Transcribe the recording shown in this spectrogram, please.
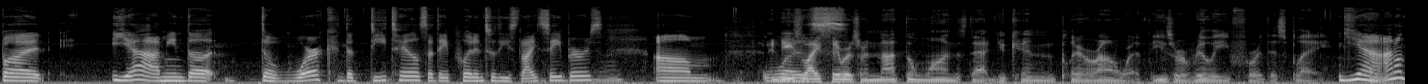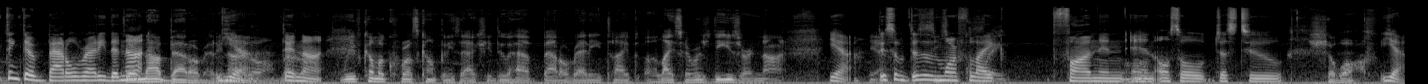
but yeah, I mean the the work, the details that they put into these lightsabers, um, And was, these lightsabers are not the ones that you can play around with. These are really for display. Yeah, I don't think they're battle ready. They're, They're not. not, battle ready. Not Yeah, at all. they're not. We've come across companies that actually do have battle ready type uh, lightsabers. These are not. yeah, Yeah. this is this is These more for like great. Mm-hmm. fun and and also just to Show off. yeah,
